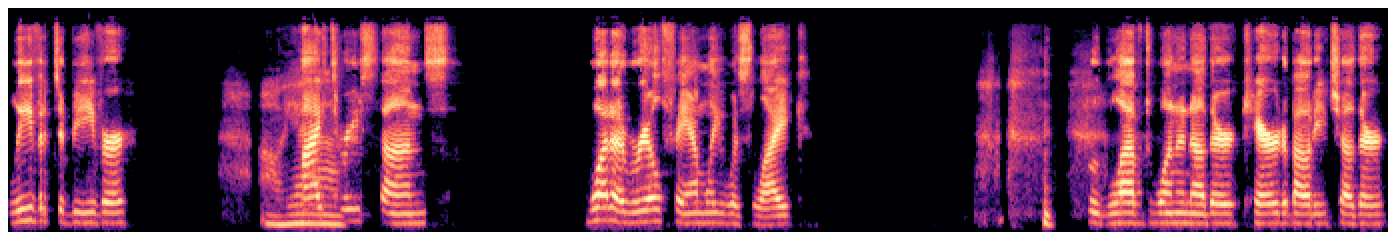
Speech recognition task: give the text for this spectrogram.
Leave it to Beaver. Oh, yeah. My three sons. What a real family was like. who loved one another, cared about each other.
